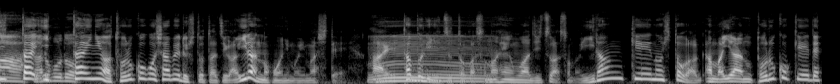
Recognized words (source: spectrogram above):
実態一帯にはトルコ語しゃべる人たちがイランの方にもいまして、はい、タブリーズとかその辺は実はそのイラン系の人が、あまあ、いやトルコ系で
